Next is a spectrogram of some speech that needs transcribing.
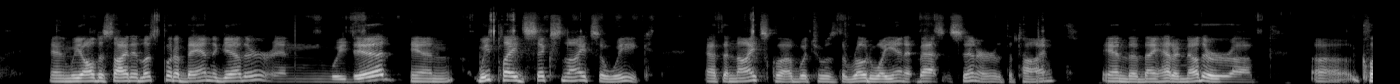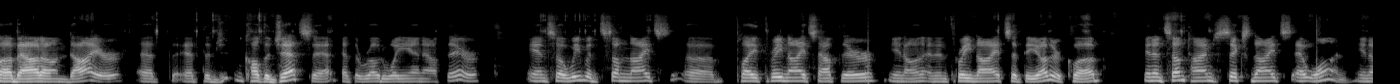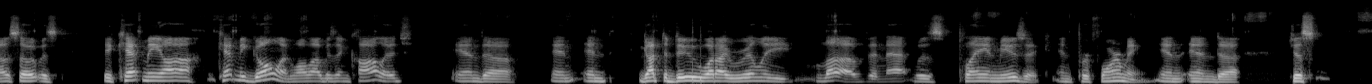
and we all decided let's put a band together and we did. And we played six nights a week at the Knights Club, which was the Roadway Inn at Bassett Center at the time, and uh, they had another uh, uh, club out on Dyer at the, at the called the Jet Set at the Roadway Inn out there, and so we would some nights uh, play three nights out there, you know, and then three nights at the other club, and then sometimes six nights at one, you know, so it was it kept me uh kept me going while I was in college and uh and and got to do what I really loved, and that was playing music and performing and and uh just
